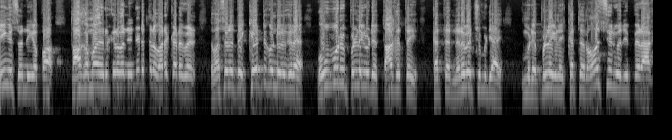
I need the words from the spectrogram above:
நீங்க சொன்னீங்கப்பா தாகமா இருக்கிறவன் என்னிடத்துல வர கடவுள் இந்த வசனத்தை கேட்டுக்கொண்டு இருக்கிற ஒவ்வொரு பிள்ளைகளுடைய தாகத்தை கத்தர் நிறைவேற்ற முடியாய் உம்முடைய பிள்ளைகளை கத்தர் ஆசீர்வதிப்பீராக.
